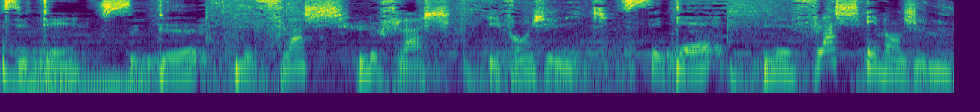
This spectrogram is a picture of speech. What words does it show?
C'était le flash, le flash évangélique. C'était le flash évangélique.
